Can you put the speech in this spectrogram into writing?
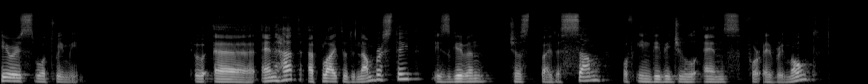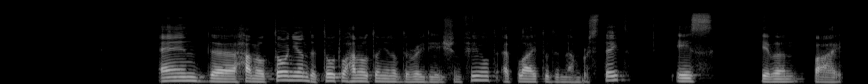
here is what we mean. Uh, n hat applied to the number state is given just by the sum of individual n's for every mode. And the Hamiltonian, the total Hamiltonian of the radiation field applied to the number state is given by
